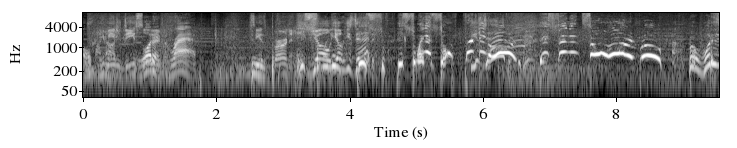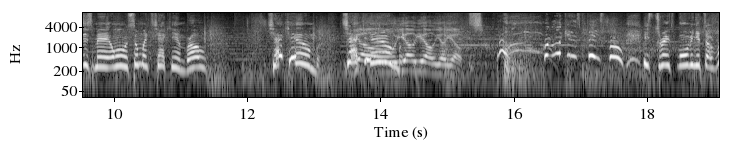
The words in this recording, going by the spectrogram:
Oh my You god. What a grab. See, it's burning. He's yo, swinging- yo, he's dead. He's, he's swinging so freaking He's dead. hard. He's swinging so hard, bro. Bro, what is this man on? Someone check him, bro. Check him. Check yo, him. yo, yo, yo, yo. Look at his face, bro. He's transforming into Ridley.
